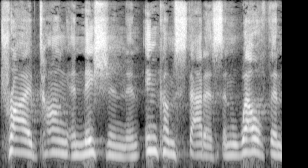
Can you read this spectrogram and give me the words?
tribe, tongue, and nation, and income status, and wealth, and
